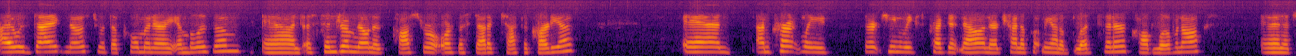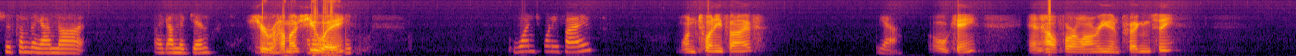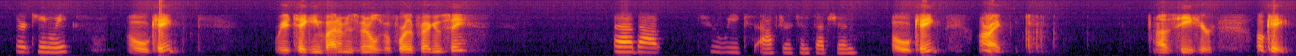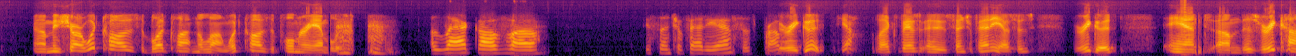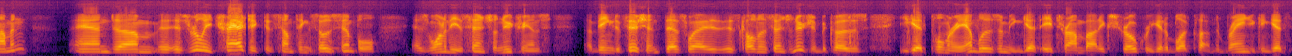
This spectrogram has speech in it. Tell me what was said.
I was diagnosed with a pulmonary embolism and a syndrome known as postural orthostatic tachycardia. And I'm currently 13 weeks pregnant now, and they're trying to put me on a blood thinner called Lovenox. And it's just something I'm not, like, I'm against. Sure. How much do you weigh? 125? 125? Yeah, Okay. And how far along are you in pregnancy? 13 weeks. Okay. Were you taking vitamins and minerals before the pregnancy? Uh, about two weeks after conception. Okay. All right. Let's see here. Okay. Uh, Ms. Shar, what caused the blood clot in the lung? What caused the pulmonary embolism? A lack of uh, essential fatty acids, probably. Very good. Yeah, lack of uh, essential fatty acids. Very good. And um, this is very common, and um, it's really tragic that something so simple as one of the essential nutrients uh, being deficient. That's why it's called an essential nutrient because you get pulmonary embolism, you can get a thrombotic stroke where you get a blood clot in the brain, you can get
